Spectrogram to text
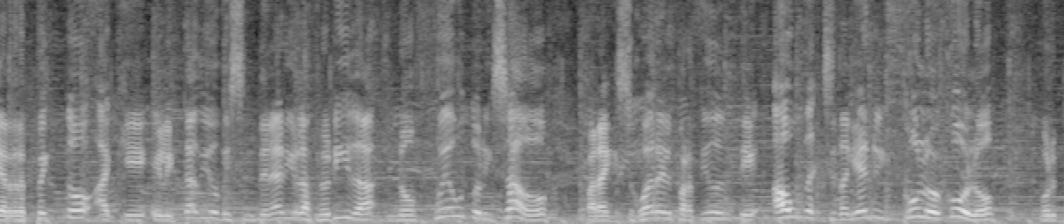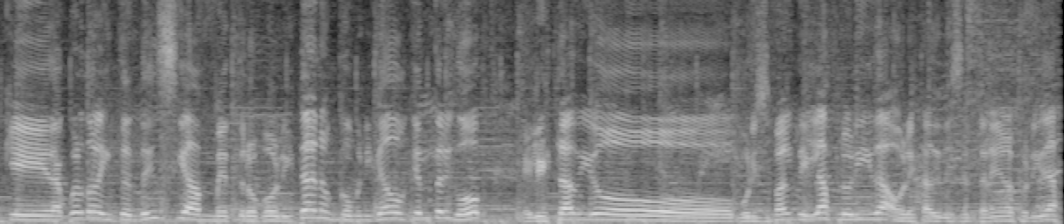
eh, respecto a que el Estadio Bicentenario La Florida no fue autorizado para que se jugara el partido entre Audax Italiano y Colo Colo porque de acuerdo a la Intendencia Metropolitana, un comunicado que entregó, el Estadio Municipal de La Florida o el Estadio Bicentenario de La Florida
